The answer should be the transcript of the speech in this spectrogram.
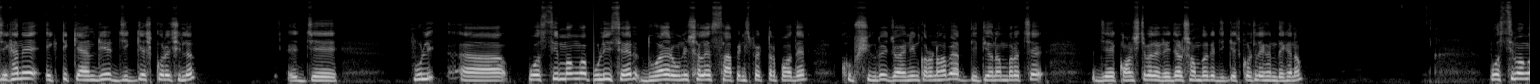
যেখানে একটি ক্যান্ডিডেট জিজ্ঞেস করেছিল যে পুলি পশ্চিমবঙ্গ পুলিশের দু হাজার উনিশ সালের সাব ইন্সপেক্টর পদের খুব শীঘ্রই জয়েনিং করানো হবে। আর দ্বিতীয় নম্বর হচ্ছে যে কনস্টেবলের রেজাল্ট সম্পর্কে জিজ্ঞেস করেছিল, এখানে দেখে নাও। পশ্চিমবঙ্গ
